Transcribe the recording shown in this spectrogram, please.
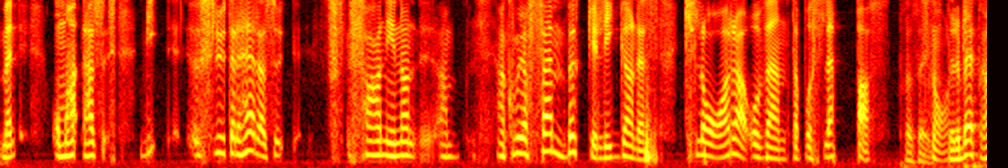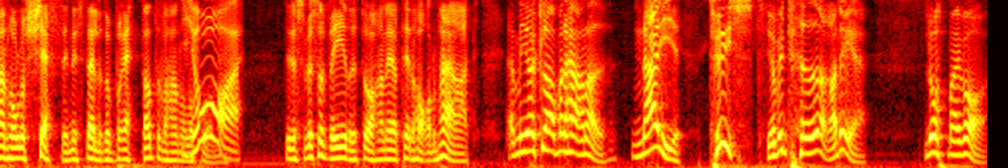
Men om han, alltså, vi, sluta det här alltså, fan innan, han, han kommer ju ha fem böcker liggandes klara och vänta på att släppas. Precis. Snart. Då är det bättre att han håller käften istället och berättar inte vad han håller på med. Ja! Det är det som är så vidrigt då, han hela tiden har de här att ja, men jag är klar med det här nu. Nej! Tyst! Jag vill inte höra det! Låt mig vara.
